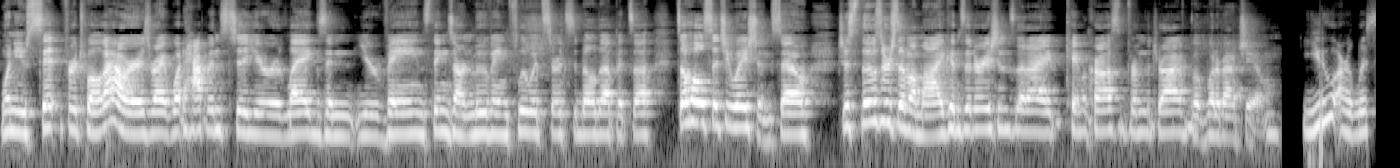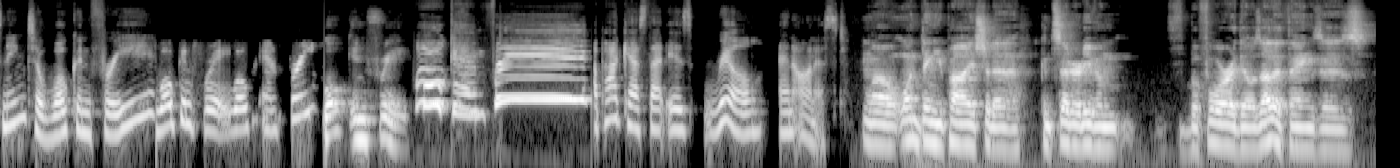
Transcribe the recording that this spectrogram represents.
when you sit for 12 hours, right, what happens to your legs and your veins? Things aren't moving, fluid starts to build up. It's a, it's a whole situation. So just those are some of my considerations that I came across from the drive. But what about you? You are listening to Woken Free, Woke and free. Woke and free. Woke and free. Woken free. a podcast that is real and honest. Well, one thing you probably should have considered even before those other things is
